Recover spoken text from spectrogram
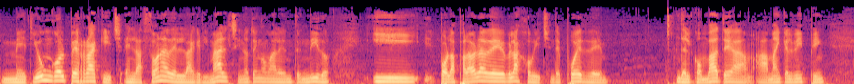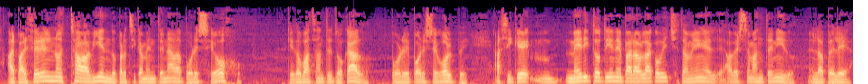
metió un golpe Rakic en la zona del lagrimal, si no tengo mal entendido, y por las palabras de Blajovic después de, del combate a, a Michael Bisping, al parecer él no estaba viendo prácticamente nada por ese ojo, quedó bastante tocado por, ese golpe. Así que mm, mérito tiene para Blakovic también el haberse mantenido en la pelea.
